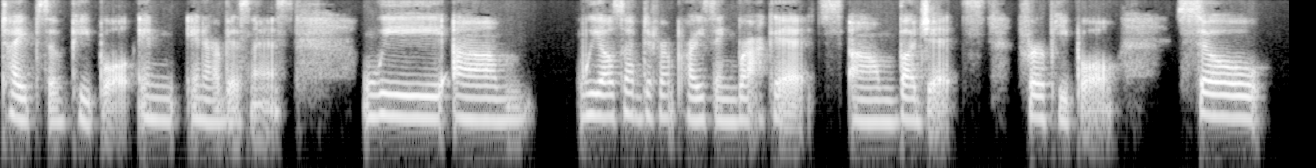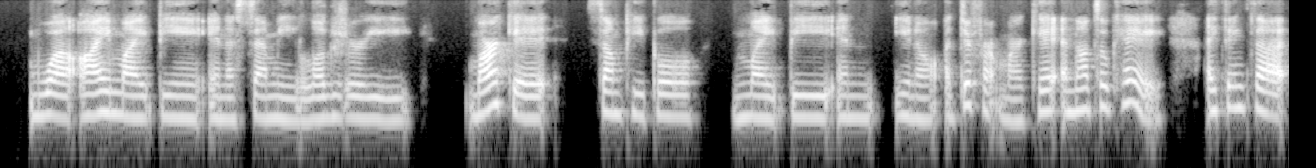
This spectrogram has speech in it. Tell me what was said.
types of people in in our business. We um we also have different pricing brackets, um, budgets for people. So while I might be in a semi luxury market, some people might be in, you know, a different market and that's okay. I think that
